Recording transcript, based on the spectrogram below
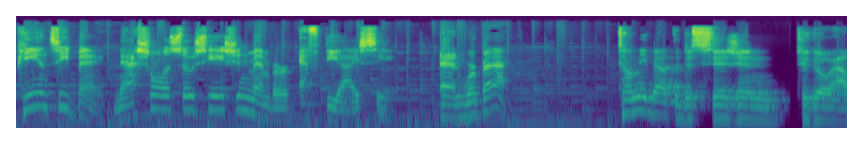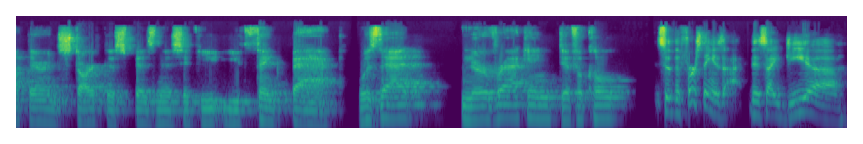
PNC Bank, National Association member, FDIC. And we're back. Tell me about the decision to go out there and start this business. If you, you think back, was that nerve wracking, difficult? So the first thing is this idea,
